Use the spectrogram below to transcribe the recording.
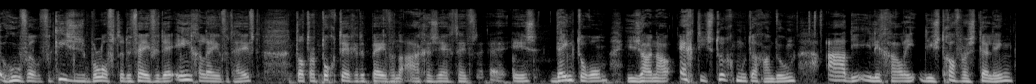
hoeveel verkiezingsbeloften de VVD ingeleverd heeft... dat er toch tegen de PvdA gezegd heeft, is... denk erom, je zou nou echt iets terug moeten gaan doen. A, die illegale die strafbaarstelling,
